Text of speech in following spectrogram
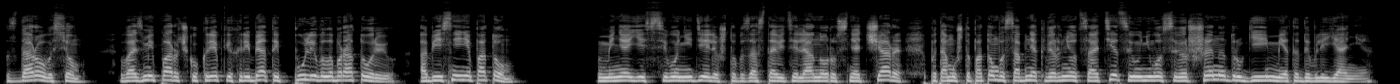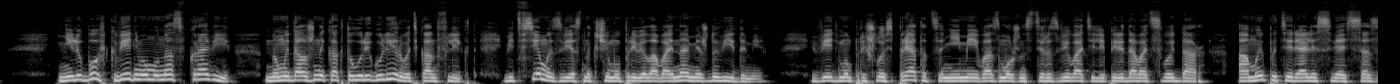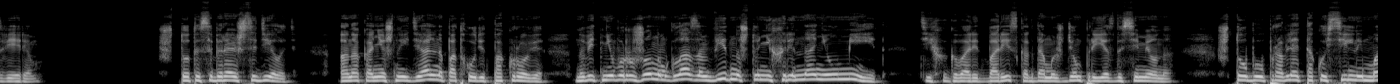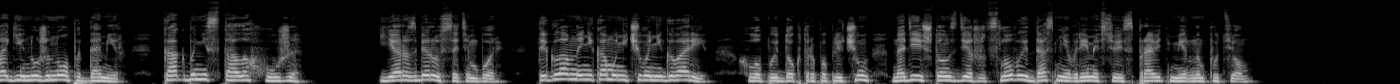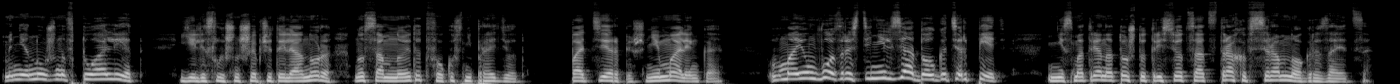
«Здорово, Сем. Возьми парочку крепких ребят и пули в лабораторию. Объяснение потом. У меня есть всего неделя, чтобы заставить Элеонору снять чары, потому что потом в особняк вернется отец, и у него совершенно другие методы влияния. Нелюбовь к ведьмам у нас в крови, но мы должны как-то урегулировать конфликт, ведь всем известно, к чему привела война между видами. Ведьмам пришлось прятаться, не имея возможности развивать или передавать свой дар, а мы потеряли связь со зверем. Что ты собираешься делать? Она, конечно, идеально подходит по крови, но ведь невооруженным глазом видно, что ни хрена не умеет, тихо говорит Борис, когда мы ждем приезда Семена. Чтобы управлять такой сильной магией, нужен опыт, Дамир. Как бы ни стало хуже. Я разберусь с этим, Борь. Ты, главное, никому ничего не говори. Хлопаю доктора по плечу, надеясь, что он сдержит слово и даст мне время все исправить мирным путем. «Мне нужно в туалет», — еле слышно шепчет Элеонора, но со мной этот фокус не пройдет. «Потерпишь, не маленькая». «В моем возрасте нельзя долго терпеть», несмотря на то, что трясется от страха, все равно огрызается.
